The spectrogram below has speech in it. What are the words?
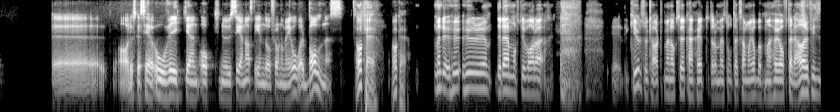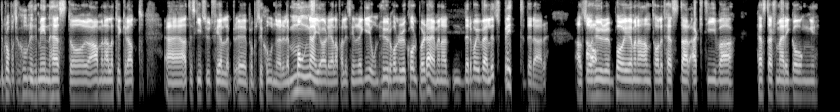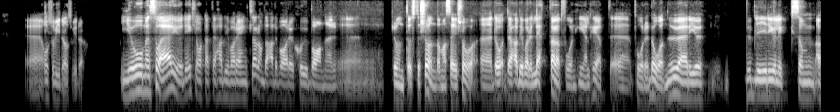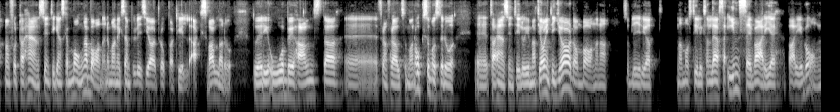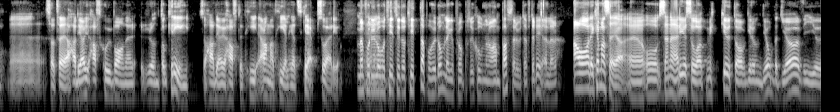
eh, ja du ska se, Oviken och nu senast in då från och med i år, Bollnäs. Okej, okay. okej. Okay. Men du, hur, hur, det där måste ju vara kul såklart, men också kanske ett av de mest otacksamma jobben. Man hör ju ofta det, ja det finns inte propositioner till min häst och ja men alla tycker att att det skrivs ut fel eh, propositioner, eller många gör det i alla fall i sin region. Hur håller du koll på det där? Jag menar, det, var ju väldigt spritt det där. Alltså ja. hur, på, jag menar antalet hästar, aktiva hästar som är igång eh, och så vidare och så vidare. Jo, men så är det ju. Det är klart att det hade ju varit enklare om det hade varit sju banor eh, runt Östersund, om man säger så. Eh, då, det hade varit lättare att få en helhet eh, på det då. Nu är det ju nu blir det ju liksom att man får ta hänsyn till ganska många banor. När man exempelvis gör proppar till Axvalla då, då är det ju Åby, Halmstad eh, framförallt som man också måste då eh, ta hänsyn till. Och i och med att jag inte gör de banorna så blir det ju att man måste ju liksom läsa in sig varje, varje gång. Eh, så att säga. Hade jag haft sju banor runt omkring så hade jag ju haft ett he annat helhetsgrepp, så är det ju. Men får du lov att eh. sitta och titta på hur de lägger propositionerna och anpassar ut efter det, eller? Ja, det kan man säga. Eh, och sen är det ju så att mycket av grundjobbet gör vi ju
